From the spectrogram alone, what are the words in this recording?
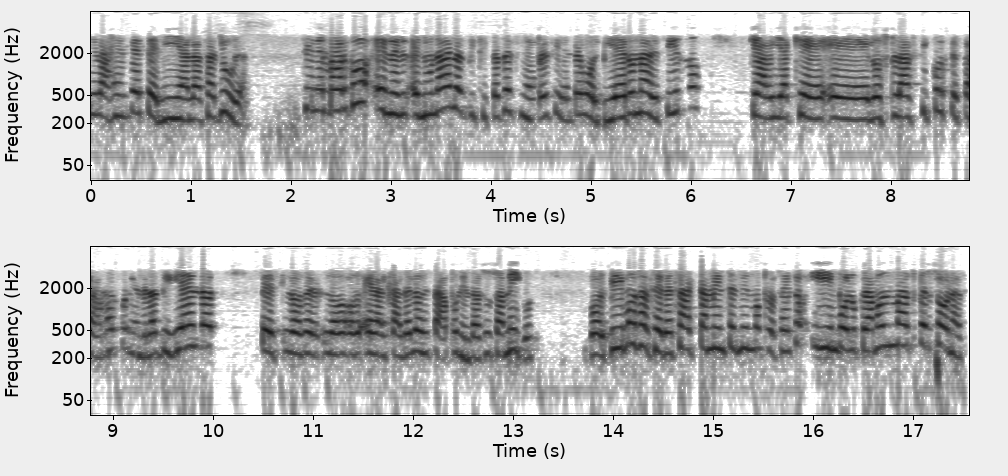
y la gente tenía las ayudas. Sin embargo, en, en una de las visitas del señor presidente volvieron a decirnos que había que eh, los plásticos que estábamos poniendo en las viviendas, pues, el alcalde los estaba poniendo a sus amigos. Volvimos a hacer exactamente el mismo proceso y involucramos más personas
